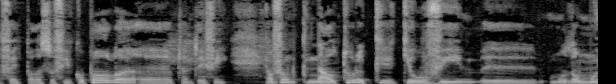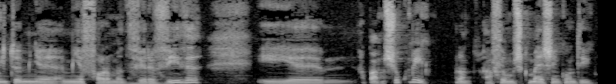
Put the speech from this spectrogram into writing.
feito pela Sofia Coppola, uh, portanto, enfim, é um filme que na altura que, que eu vi uh, mudou muito a minha, a minha forma de ver a vida e uh, opá, mexeu comigo. Pronto, há filmes que mexem contigo.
